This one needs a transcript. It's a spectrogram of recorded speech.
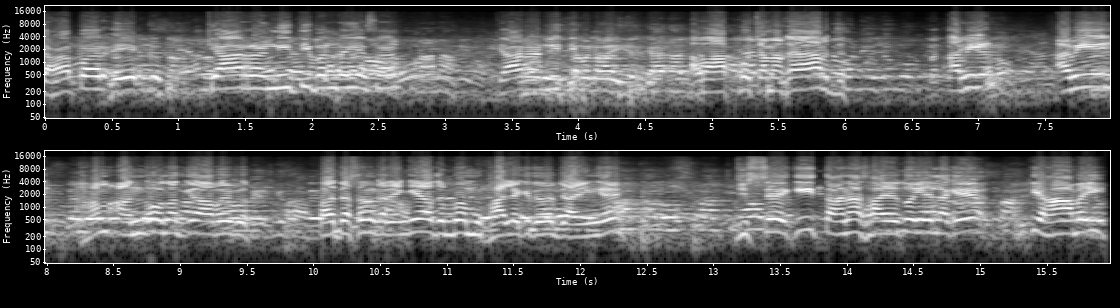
यहाँ पर एक क्या रणनीति बन रही है, सर? क्या रणनीति बनाई है? अब आपको चमक अभी अभी हम आंदोलन के प्रदर्शन करेंगे और मुख्यालय की तरफ़ जाएँगे जिससे कि तानाशाही को ये लगे कि हाँ भाई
